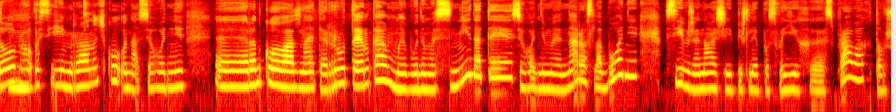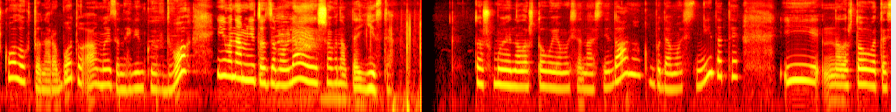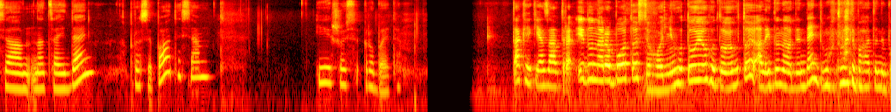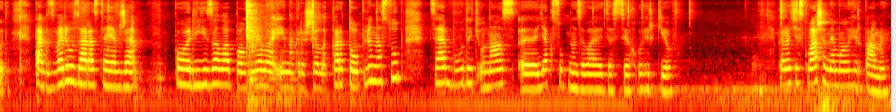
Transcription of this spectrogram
Доброго усім раночку. У нас сьогодні е, ранкова, знаєте, рутинка. Ми будемо снідати. Сьогодні ми на розслабоні. Всі вже наші пішли по своїх е, справах, хто в школу, хто на роботу, а ми з Ангелінкою вдвох. І вона мені тут замовляє, що вона буде їсти. Тож ми налаштовуємося на сніданок, будемо снідати і налаштовуватися на цей день просипатися і щось робити. Так як я завтра йду на роботу, сьогодні готую, готую, готую, але йду на один день, тому готувати багато не буду. Так, зварю зараз це я вже порізала, помила і накришила картоплю на суп. Це буде у нас, е, як суп називається з цих огірків? Коротше, з огірками.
